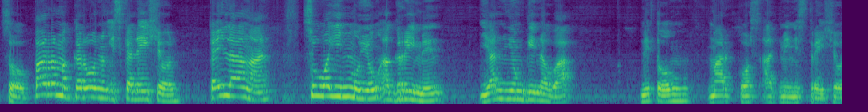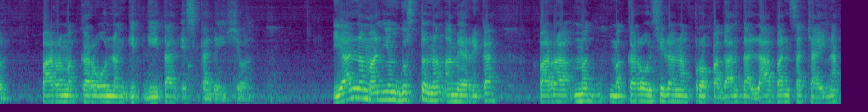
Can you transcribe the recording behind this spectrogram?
So, para magkaroon ng escalation, kailangan suwayin mo yung agreement. Yan yung ginawa nitong Marcos administration para magkaroon ng gitgitan escalation. Yan naman yung gusto ng Amerika para mag magkaroon sila ng propaganda laban sa China.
